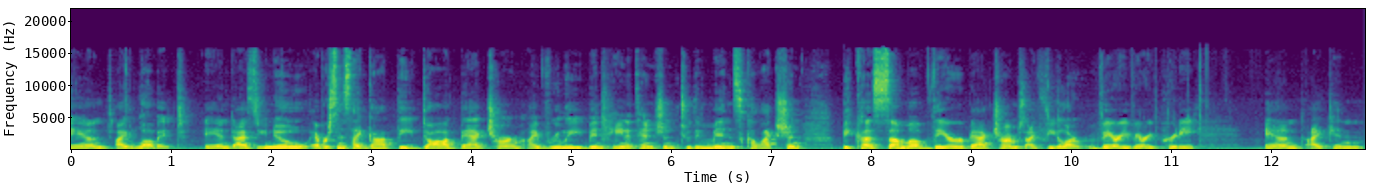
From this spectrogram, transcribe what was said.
and I love it. And as you know ever since I got the dog bag charm I've really been paying attention to the men's collection because some of their bag charms I feel are very, very pretty and I can,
